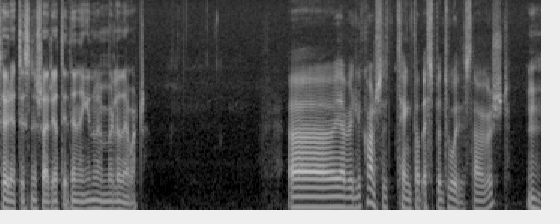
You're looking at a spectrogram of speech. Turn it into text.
teoretisk nysgjerrighet i den gjengen, hvem ville det vært? Uh, jeg ville kanskje tenkt at Espen Thoresen er øverst. Mm.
